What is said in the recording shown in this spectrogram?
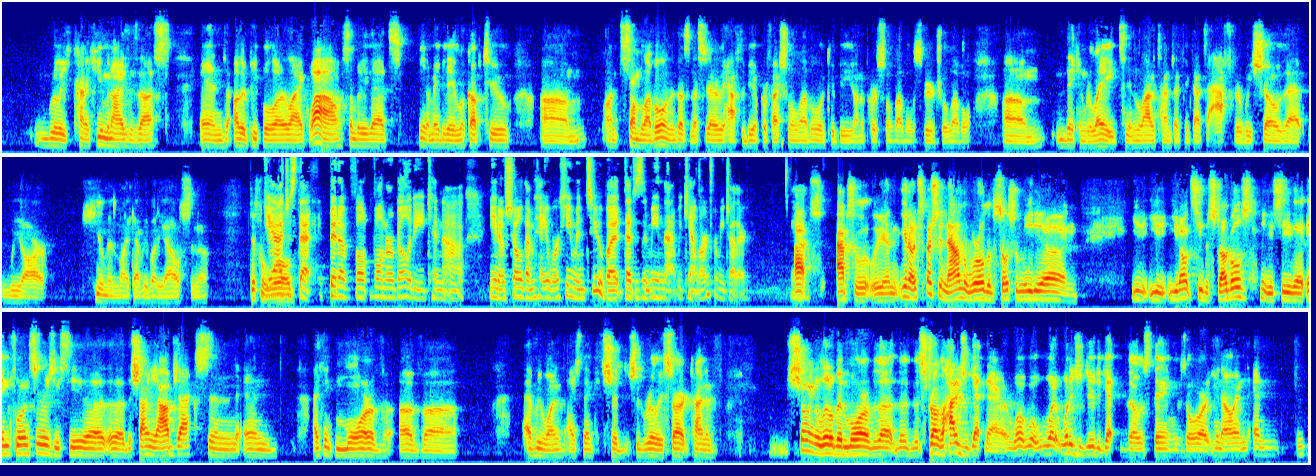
really kind of humanizes us and other people are like, wow, somebody that's you know maybe they look up to um, on some level, and it doesn't necessarily have to be a professional level. It could be on a personal level, a spiritual level. Um, they can relate, and a lot of times I think that's after we show that we are human like everybody else in a different yeah, world. just that bit of vulnerability can, uh, you know, show them, hey, we're human too, but that doesn't mean that we can't learn from each other. Yeah. Absolutely, and you know, especially now in the world of social media, and you you, you don't see the struggles. You see the influencers, you see the, the, the shiny objects, and and I think more of of uh, everyone, I think, should should really start kind of showing a little bit more of the, the, the struggle. How did you get there? What, what, what did you do to get those things? Or, you know, and, and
